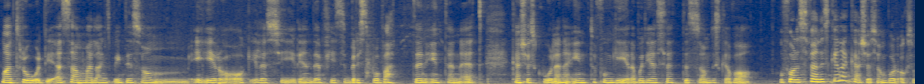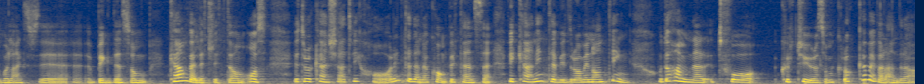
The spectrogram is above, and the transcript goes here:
Man tror det är samma landsbygden som i Irak eller Syrien, det finns brist på vatten, internet. Kanske skolorna inte fungerar på det sättet som det ska vara. Och för svenskarna kanske som bor också på landsbygden som kan väldigt lite om oss. Jag tror kanske att vi har inte den kompetensen. Vi kan inte bidra med någonting. Och då hamnar två kulturer som krockar med varandra.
